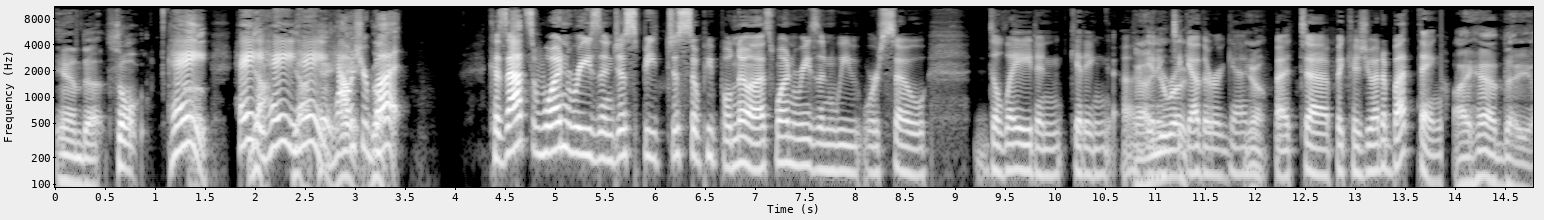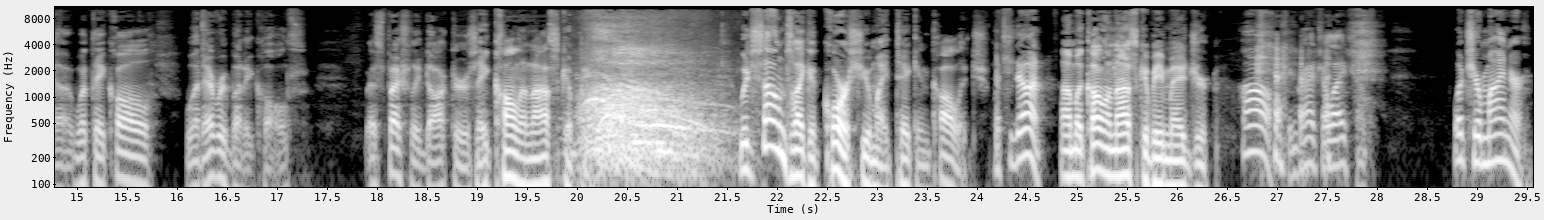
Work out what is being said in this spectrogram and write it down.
and uh, so hey, hey, yeah, hey, yeah, hey, hey, how's hey, your go. butt? Because that's one reason. Just be, just so people know, that's one reason we were so delayed in getting uh, Yeah, getting right. together again. Yeah. But uh, because you had a butt thing. I had a uh, what they call what everybody calls, especially doctors, a colonoscopy, which sounds like a course you might take in college. What you doing? I'm a colonoscopy major, Oh, congratulations. What's your minor?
